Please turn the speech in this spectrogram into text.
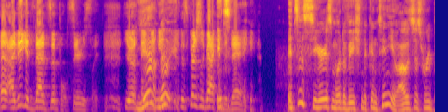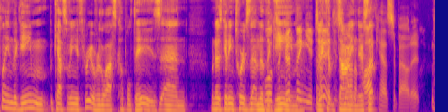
I think it's that simple, seriously. You know Yeah, I mean? no, especially back in the day. It's a serious motivation to continue. I was just replaying the game Castlevania 3 over the last couple days, and when I was getting towards the end of well, the game, a you and I kept dying, a there's that podcast about it.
